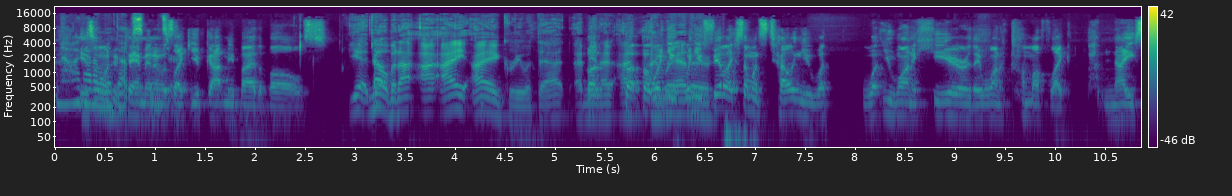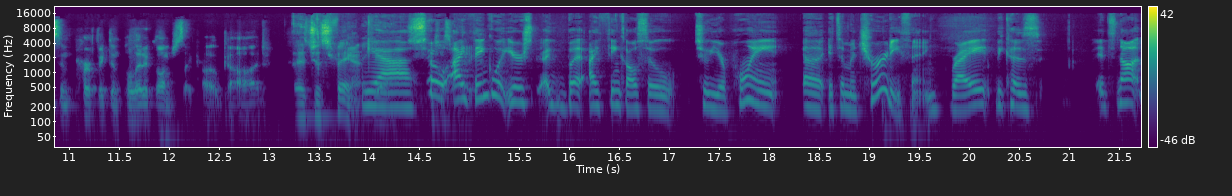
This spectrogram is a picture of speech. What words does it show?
now I He's gotta the one who up came in and was like, "You've got me by the balls." Yeah, no, but I, I, I I agree with that. I mean, but, I, but, but I, when I'd you when you feel like someone's telling you what what you want to hear, they want to come off like p- nice and perfect and political. I'm just like, oh god. it's just fake. Yeah. So I think what you're, but I think also to your point, uh, it's a maturity thing, right? Because it's not,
